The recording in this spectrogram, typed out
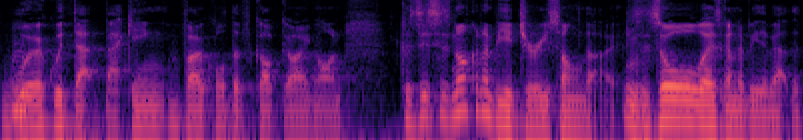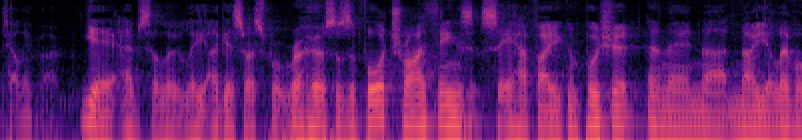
work with that backing vocal they've got going on. Because this is not going to be a jury song, though. It's always going to be about the televote. Yeah, absolutely. I guess that's what rehearsals are for. Try things, see how far you can push it, and then uh, know your level.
